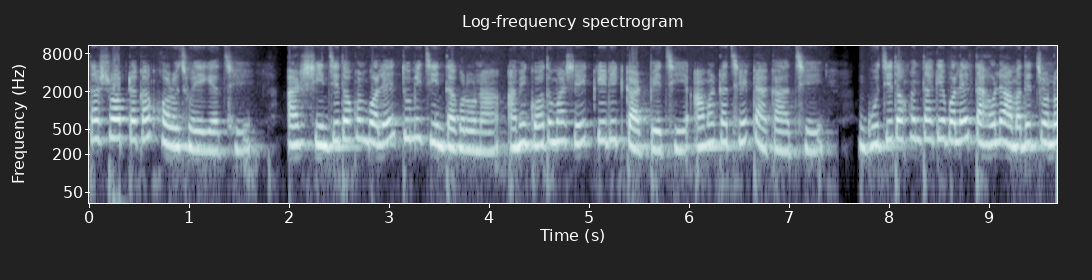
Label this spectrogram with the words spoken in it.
তার সব টাকা খরচ হয়ে গেছে। আর সিনজি তখন বলে, তুমি চিন্তা করো না, আমি গত মাসে ক্রেডিট কার্ড পেয়েছি, আমার কাছে টাকা আছে। গুচি তখন তাকে বলে, তাহলে আমাদের জন্য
